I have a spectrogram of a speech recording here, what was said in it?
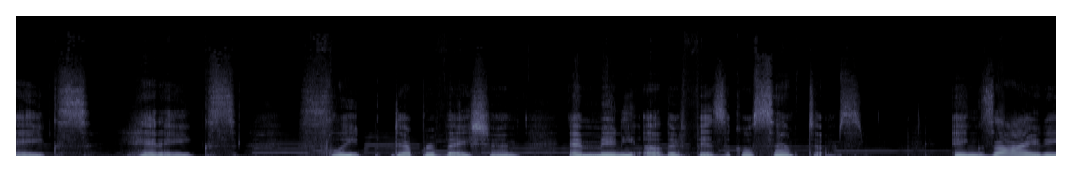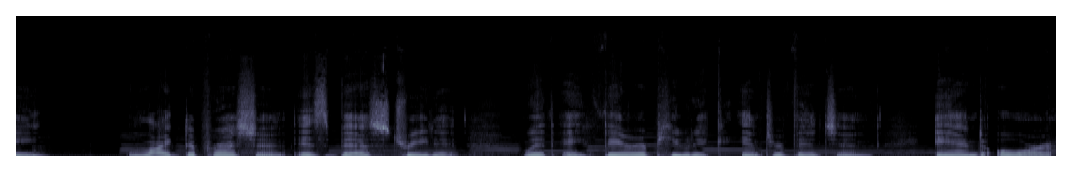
aches, headaches, sleep deprivation, and many other physical symptoms. Anxiety, like depression, is best treated with a therapeutic intervention and or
